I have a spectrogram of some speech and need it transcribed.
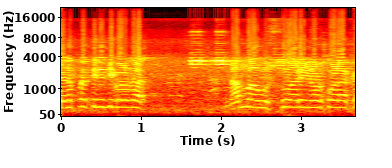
ಜನಪ್ರತಿನಿಧಿಗಳದ ನಮ್ಮ ಉಸ್ತುವಾರಿ ನೋಡ್ಕೊಳಕ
